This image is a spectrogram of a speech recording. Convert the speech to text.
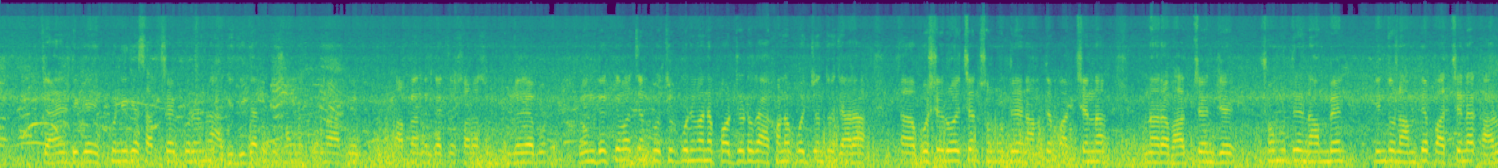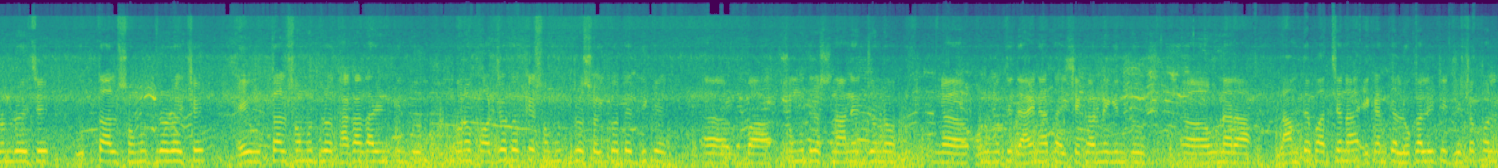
চ্যানেলটিকে এক্ষুনি গিয়ে সাবস্ক্রাইব করেন নেন আগে দীঘা থেকে সম্পূর্ণ আপডেট আপনাদের কাছে সরাসরি তুলে যাব। এবং দেখতে পাচ্ছেন প্রচুর পরিমাণে পর্যটক এখনও পর্যন্ত যারা বসে রয়েছেন, সমুদ্রে নামতে পারছেন না। ওনারা ভাবছেন যে সমুদ্রে নামবেন, কিন্তু নামতে পারছে না। কারণ রয়েছে উত্তাল সমুদ্র রয়েছে। এই উত্তাল সমুদ্র থাকাকালীন কিন্তু কোনো পর্যটককে সমুদ্র সৈকতের দিকে বা সমুদ্র স্নানের জন্য অনুমতি দেয় না। তাই সে কারণে কিন্তু ওনারা নামতে পারছে না। এখানকার লোকালিটির যে সকল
